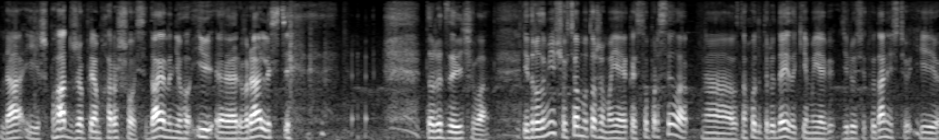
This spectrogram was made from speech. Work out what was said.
Да? І шпагат вже прям хорошо сідає на нього, і е, в реальності теж це відчуваю. І зрозумів, що в цьому теж моя якась суперсила е, знаходити людей, з якими я ділюсь відповідальністю, і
